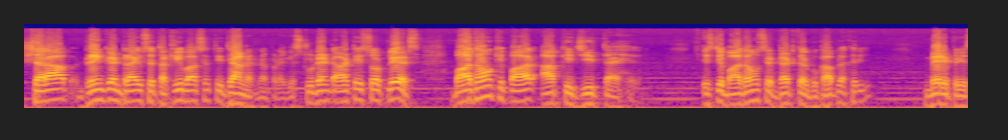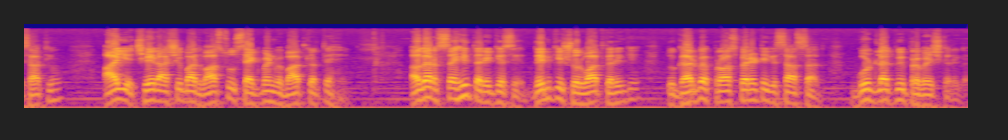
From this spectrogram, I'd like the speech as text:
शराब, ड्रिंक एंड ड्राइव से तकलीफ़ आ सकती है। ध्यान रखना पड़ेगा। स्टूडेंट, आर्टिस्ट और प्लेयर्स, बाधाओं के पार आपकी जीत तय है। इसलिए बाधाओं से डट कर मुकाबला करिए। मेरे प्रिय साथियों, आइए छह राशि बाद वास्तु सेगमेंट में बात करते हैं। अगर सही तरीके से दिन की शुरुआत करेंगे तो घर में प्रॉस्पेरिटी के साथ साथ गुड लक भी प्रवेश करेगा।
